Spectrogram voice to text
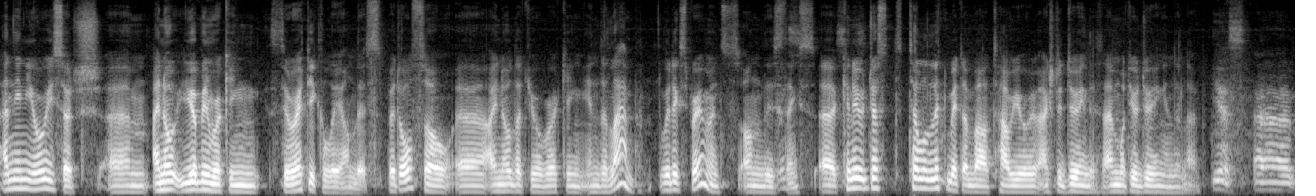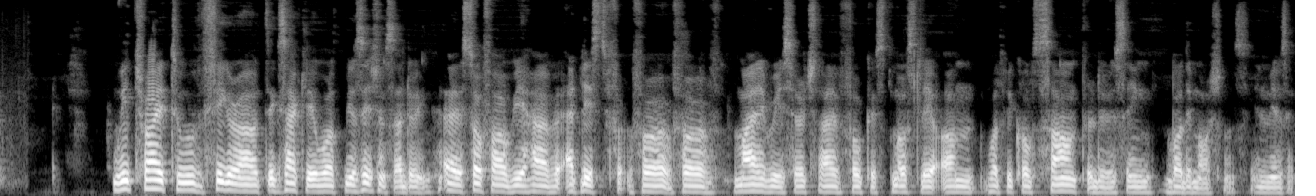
And in your research, um, I know you've been working theoretically on this, but also uh, I know that you're working in the lab with experiments on these yes. things. Uh, can you just tell a little bit about how you're actually doing this and what you're doing in the lab? Yes. Uh, we try to figure out exactly what musicians are doing. Uh, so far, we have, at least for, for, for, my research, I've focused mostly on what we call sound producing body motions in music.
